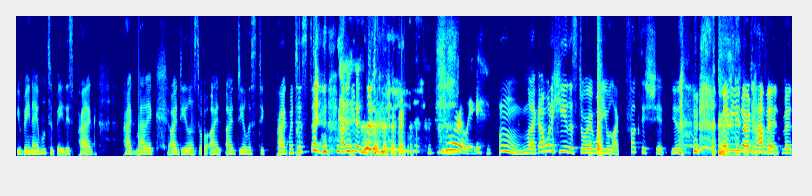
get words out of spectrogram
you've been able to be this prag, pragmatic idealist or I- idealistic pragmatist. How did you? Surely. Mm, like I want to hear the story where you were like, "Fuck this shit." You know, maybe you don't have it, but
